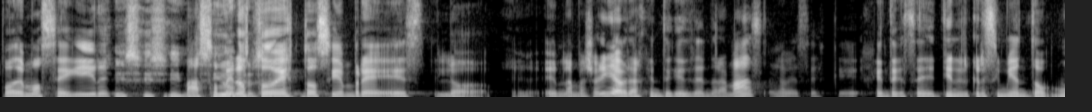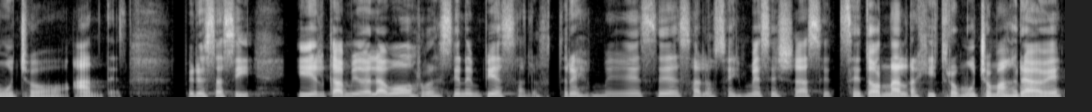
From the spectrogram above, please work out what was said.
podemos seguir Sí, más o menos todo esto siempre es lo en la mayoría habrá gente que tendrá más a veces que gente que se detiene el crecimiento mucho antes pero es así. Y el cambio de la voz recién empieza a los tres meses a los seis meses ya se, se torna el registro mucho más grave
